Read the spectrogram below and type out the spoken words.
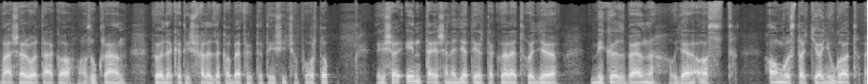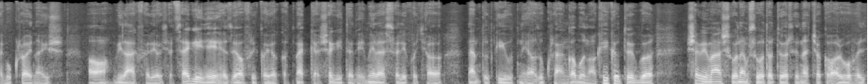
vásárolták az ukrán földeket is fel ezek a befektetési csoportok, és én teljesen egyetértek veled, hogy eh, miközben ugye azt hangoztatja a nyugat, meg Ukrajna is, a világ felé, hogy hát szegény, éhező afrikaiakat meg kell segíteni, mi lesz velük, hogyha nem tud kijutni az ukrán gabona a kikötőkből. Semmi másról nem szólt a történet, csak arról, hogy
